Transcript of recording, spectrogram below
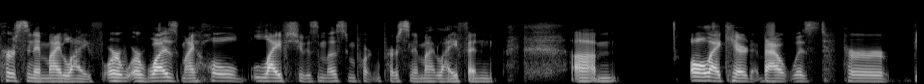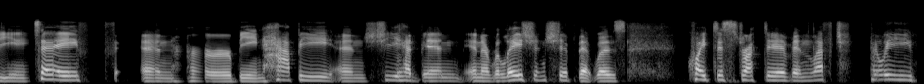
person in my life or or was my whole life she was the most important person in my life and um, all I cared about was her being safe and her being happy. And she had been in a relationship that was quite destructive and left really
